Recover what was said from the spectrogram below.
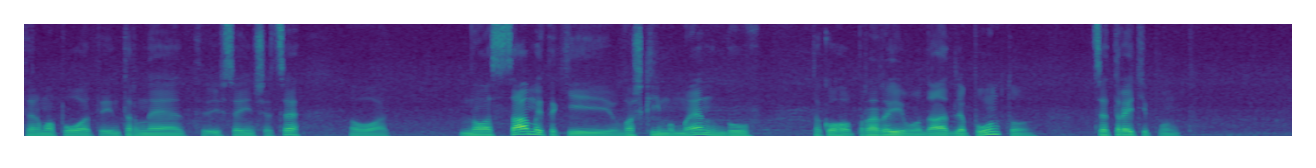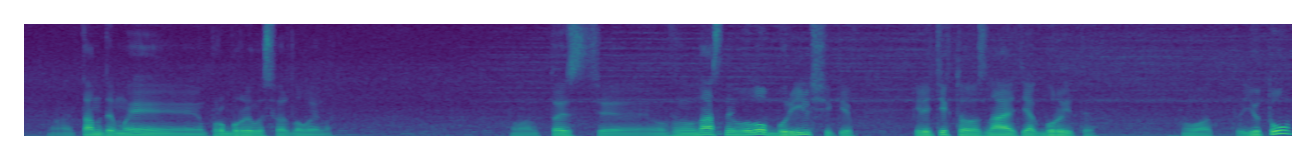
термопоти, інтернет і все інше. Це, от. Но самий такий важкий момент був такого прориву да, для пункту. Це третій пункт. Там, де ми пробурили свердловину. Тобто е, в- нас не було бурільщиків або ті, хто знають, як бурити. Ютуб,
